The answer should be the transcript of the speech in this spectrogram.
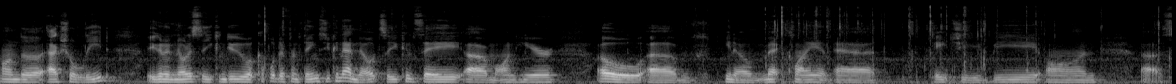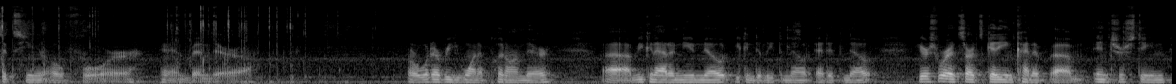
on the actual lead, you're going to notice that you can do a couple different things. You can add notes. So you can say um, on here, oh, um, you know, met client at HEB on uh, 1604 and Bandera, or whatever you want to put on there. Um, you can add a new note, you can delete the note, edit the note. Here's where it starts getting kind of um, interesting.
